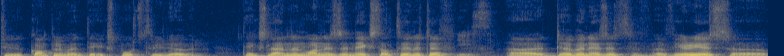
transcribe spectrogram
to complement the exports through Durban. The ex-London one is the next alternative. Yes. Uh, Durban has its uh, various uh,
